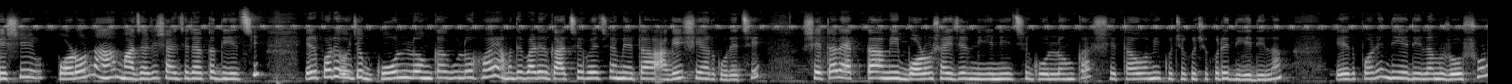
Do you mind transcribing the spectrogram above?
বেশি বড় না, মাঝারি সাইজের একটা দিয়েছি। এরপরে ওই যে গোল লঙ্কাগুলো হয়, আমাদের বাড়ির গাছে হয়েছে, আমি এটা আগেই শেয়ার করেছি। সেটার একটা আমি বড় সাইজের নিয়ে নিয়েছি গোল লঙ্কা, সেটাও আমি কুচি কুচি করে দিয়ে দিলাম। এরপরে দিয়ে দিলাম রসুন,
